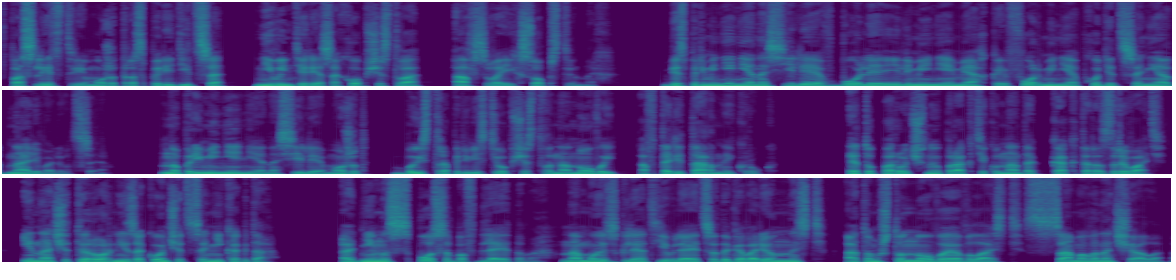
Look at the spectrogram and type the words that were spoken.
впоследствии может распорядиться не в интересах общества, а в своих собственных. Без применения насилия в более или менее мягкой форме не обходится ни одна революция. Но применение насилия может быстро привести общество на новый, авторитарный круг. Эту порочную практику надо как-то разрывать, иначе террор не закончится никогда. Одним из способов для этого, на мой взгляд, является договоренность о том, что новая власть с самого начала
